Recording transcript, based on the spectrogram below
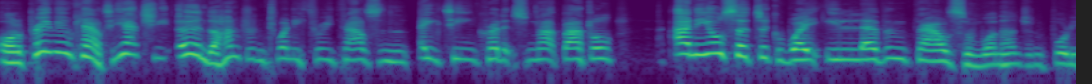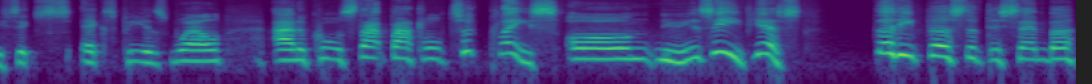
On a premium count, he actually earned 123,018 credits from that battle, and he also took away 11,146 XP as well. And of course, that battle took place on New Year's Eve. Yes, 31st of December.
